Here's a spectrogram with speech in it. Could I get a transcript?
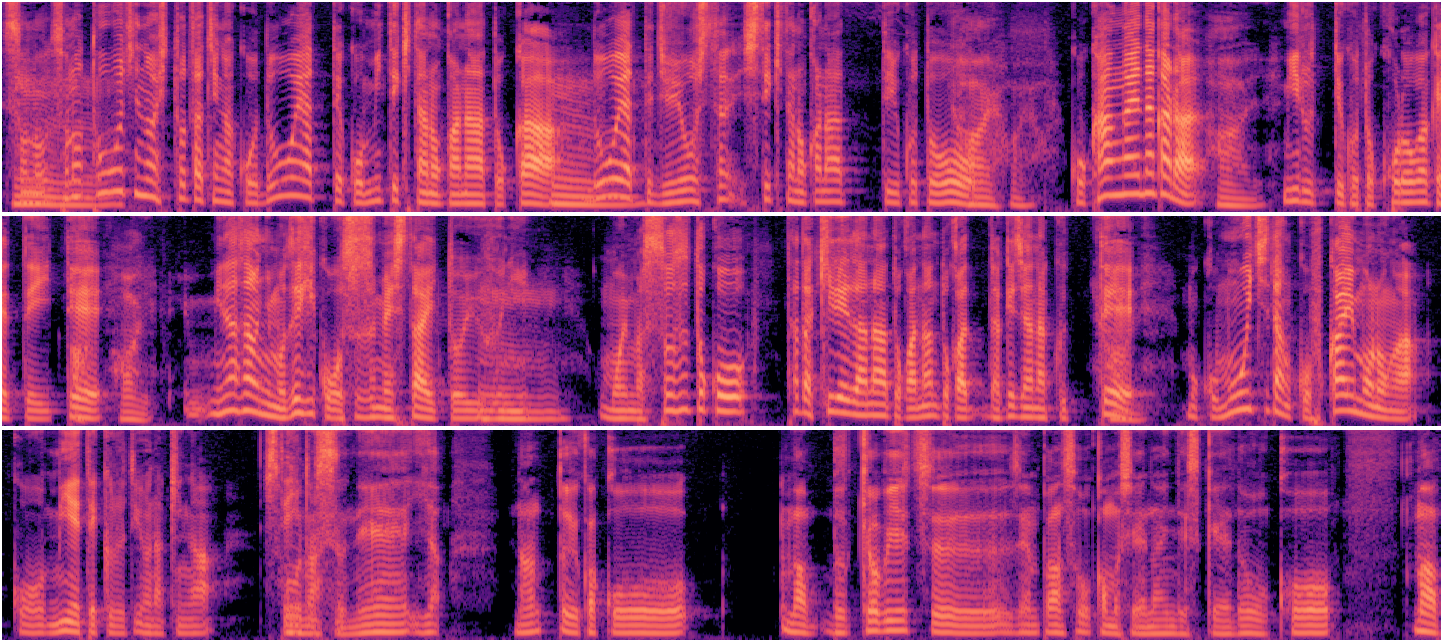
そうんの、その当時の人たちがこう、どうやってこう見てきたのかなとかうん、どうやって受容したしてきたのかなっていうことを、はいはい。こう考えながらはい。見るっていうことを心がけていて、あはい。皆さんにもぜひこうお勧めしたいというふうにん思います。そうするとこう、ただ綺麗だなとかなんとかだけじゃなくって、はいもうこうもう一段こう深いものがこう見えてくるような気がしています。そうですね。いや、なんというかこう、まあ仏教美術全般そうかもしれないんですけれど、こう、まあ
